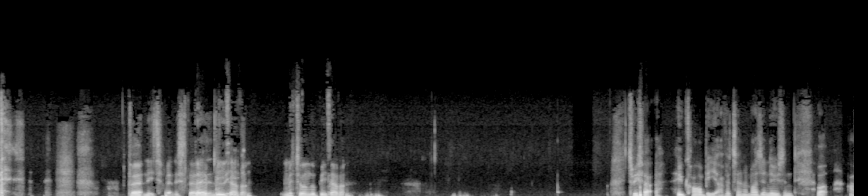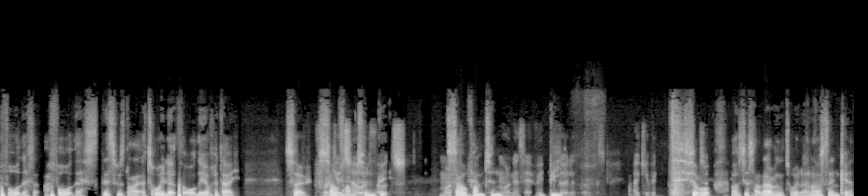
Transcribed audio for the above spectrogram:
Burnley to finish third They in the beat league. Everton. Midtjylland would beat Everton. To be fair, who can't beat Everton? Imagine losing. Well, I thought this. I thought this. This was like a toilet thought the other day. So Forget Southampton sour beat Southampton. Morgan beat- toilet talks. I keep it. Sure. I was just sat there in the toilet and I was thinking,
